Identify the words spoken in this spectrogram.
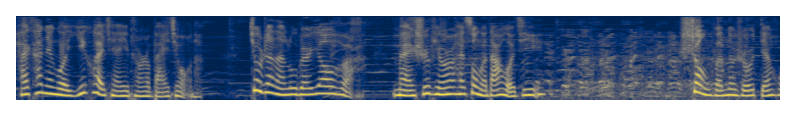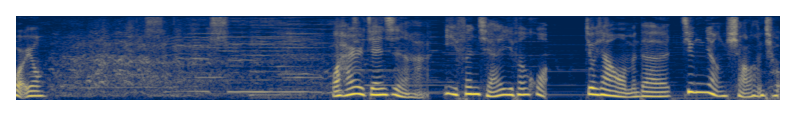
还看见过一块钱一瓶的白酒呢，就站在路边吆喝啊。买十瓶还送个打火机，上坟的时候点火用。我还是坚信啊，一分钱一分货，就像我们的精酿小郎酒，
